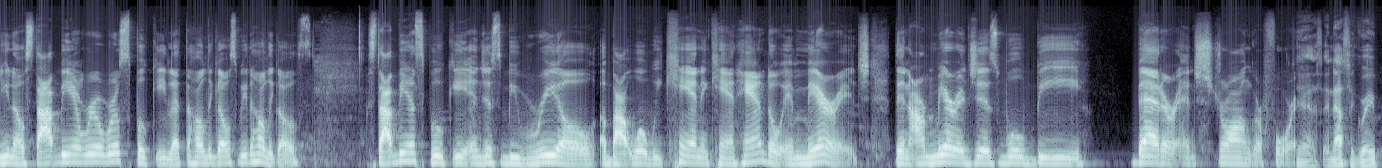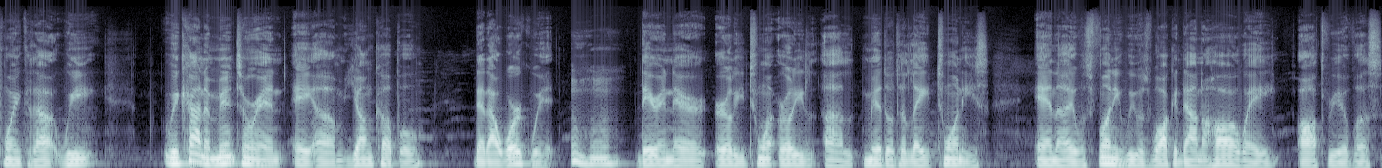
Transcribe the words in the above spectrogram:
you know stop being real real spooky. Let the holy ghost be the holy ghost. Stop being spooky and just be real about what we can and can't handle in marriage. Then our marriages will be better and stronger for it. Yes, and that's a great point because we we kind of mentoring a um, young couple that I work with. Mm-hmm. They're in their early tw- early uh, middle to late twenties, and uh, it was funny. We was walking down the hallway, all three of us,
